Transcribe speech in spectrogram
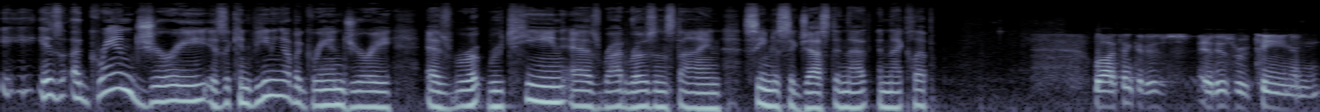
is a grand jury, is the convening of a grand jury as r- routine as Rod Rosenstein seemed to suggest in that in that clip? Well, I think it is it is routine in,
